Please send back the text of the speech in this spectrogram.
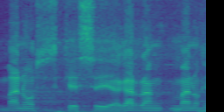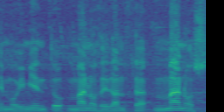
Manos que se agarran, manos en movimiento, manos de danza, manos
